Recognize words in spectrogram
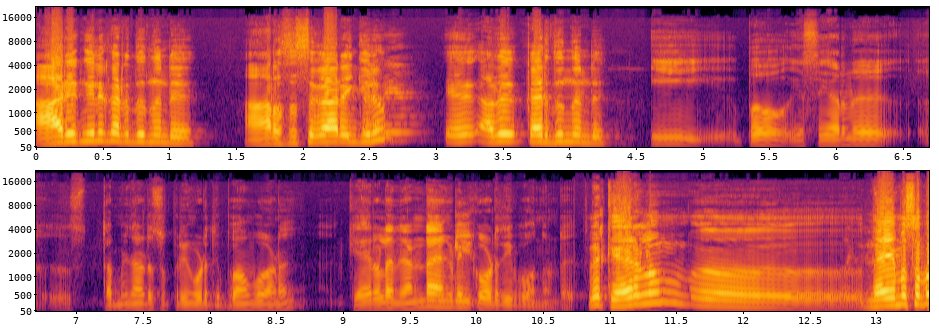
ആരെങ്കിലും കരുതുന്നുണ്ട്? ആർ എസ് എസ്സുകാരെങ്കിലും അത് കരുതുന്നുണ്ട്. ഈ ഇപ്പോൾ എസ് ഐ ആറിന് തമിഴ്നാട് സുപ്രീം കോടതി പോകുമ്പോഴാണ് കേരളം രണ്ടാംഗിളിൽ കോടതി പോകുന്നുണ്ട്. അല്ല കേരളം നിയമസഭ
